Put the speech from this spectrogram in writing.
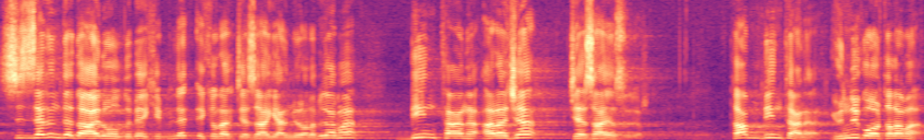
sizlerin de dahil olduğu belki milletvekili olarak ceza gelmiyor olabilir ama bin tane araca ceza yazılıyor. Tam bin tane günlük ortalama.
